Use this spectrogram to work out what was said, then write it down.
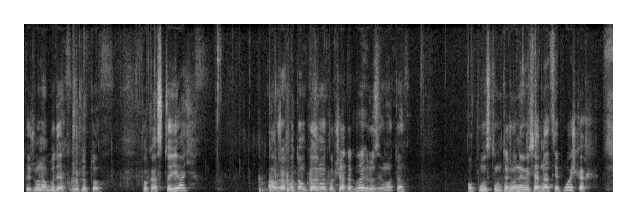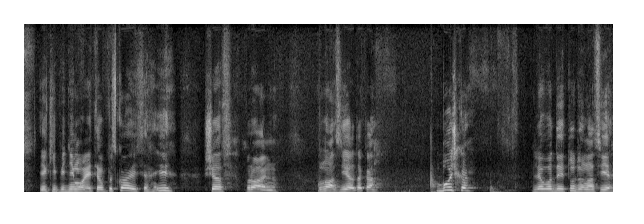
Тож вона буде отут, поки стоять. А вже потім, коли ми курчаток вигрузимо, то опустимо. Тож вони висять на цепочках, які піднімаються, опускаються. І зараз правильно. У нас є така бочка для води. Тут у нас є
